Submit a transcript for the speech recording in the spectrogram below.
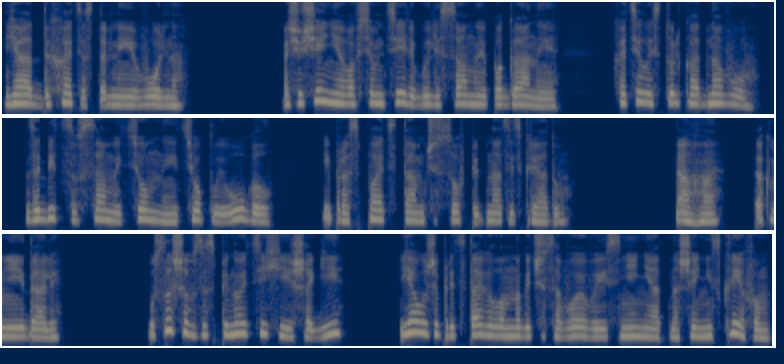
Я отдыхать, остальные вольно. Ощущения во всем теле были самые поганые. Хотелось только одного — забиться в самый темный и теплый угол и проспать там часов пятнадцать кряду. Ага, так мне и дали. Услышав за спиной тихие шаги, я уже представила многочасовое выяснение отношений с Клефом,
